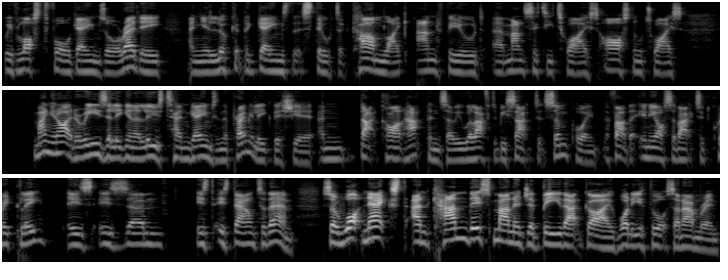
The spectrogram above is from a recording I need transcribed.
we've lost four games already. And you look at the games that still to come, like Anfield, uh, Man City twice, Arsenal twice. Man United are easily going to lose 10 games in the Premier League this year, and that can't happen. So he will have to be sacked at some point. The fact that Ineos have acted quickly is is um, is, is down to them. So what next? And can this manager be that guy? What are your thoughts on Amorim?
